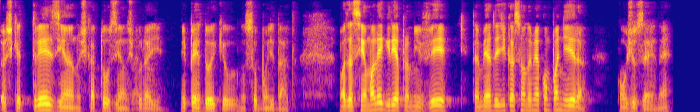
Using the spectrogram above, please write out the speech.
acho que é 13 anos, 14 anos por aí. Me perdoe que eu não sou bom de data. Mas assim, é uma alegria para mim ver também a dedicação da minha companheira com o José, né?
